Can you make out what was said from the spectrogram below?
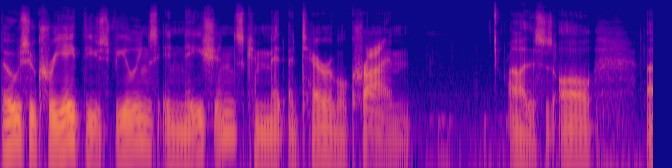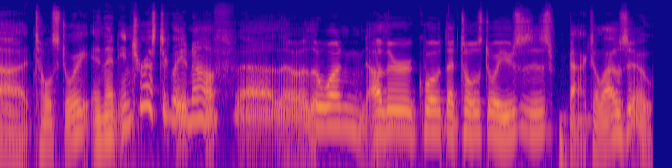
Those who create these feelings in nations commit a terrible crime. Uh, this is all uh, Tolstoy. And then, interestingly enough, uh, the, the one other quote that Tolstoy uses is back to Lao Tzu.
